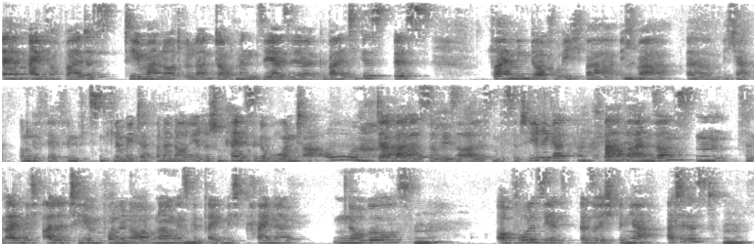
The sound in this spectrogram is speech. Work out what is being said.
Ähm, einfach weil das Thema Nordirland doch ein sehr, sehr gewaltiges ist vor allen Dingen dort, wo ich war. Ich mhm. war, ähm, ich habe ungefähr 15 Kilometer von der nordirischen Grenze gewohnt. Oh. Da war das sowieso alles ein bisschen schwieriger. Okay. Aber ansonsten sind eigentlich alle Themen voll in Ordnung. Es mhm. gibt eigentlich keine No-Gos. Mhm. Obwohl sie jetzt, also ich bin ja Atheist mhm.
